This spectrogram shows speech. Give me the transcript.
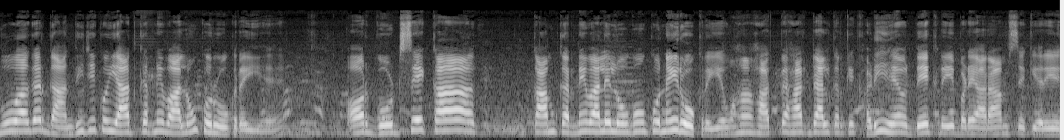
वो अगर गांधी जी को याद करने वालों को रोक रही है और गोडसे का काम करने वाले लोगों को नहीं रोक रही है वहाँ हाथ पे हाथ डाल करके खड़ी है और देख रही है बड़े आराम से कि अरे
